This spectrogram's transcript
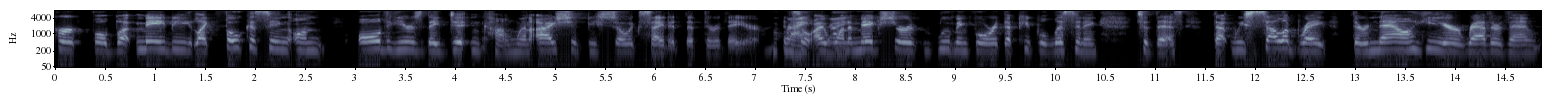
hurtful but maybe like focusing on all the years they didn't come when I should be so excited that they're there. And right, so I right. want to make sure moving forward that people listening to this that we celebrate they're now here rather than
